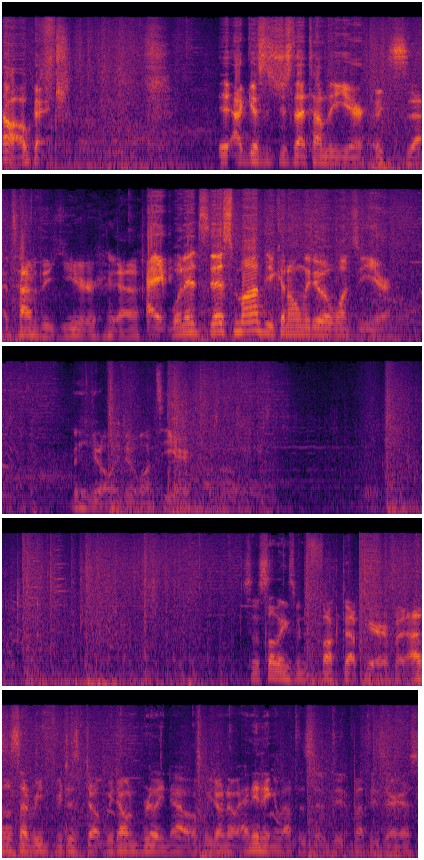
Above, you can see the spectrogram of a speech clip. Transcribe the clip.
Oh, okay. I guess it's just that time of the year. Exact time of the year. Yeah, Hey, when it's this month, you can only do it once a year. you can only do it once a year. So something's been fucked up here, but as I said, we, we just don't we don't really know. We don't know anything about this about these areas.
